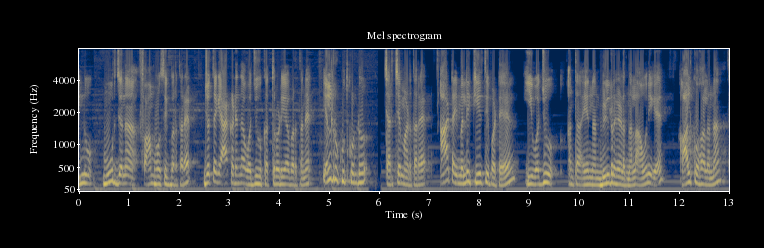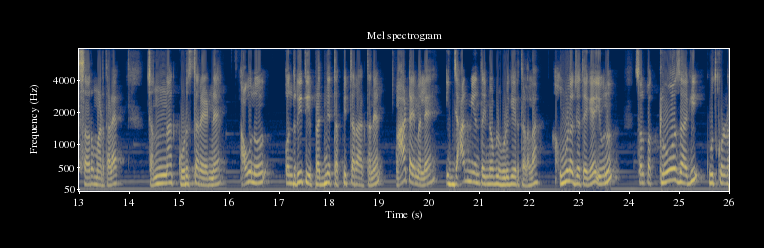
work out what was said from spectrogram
ಇನ್ನು ಮೂರ್ ಜನ ಫಾರ್ಮ್ ಹೌಸಿಗೆ ಬರ್ತಾರೆ. ಜೊತೆಗೆ ಆ ಕಡೆಯಿಂದ ವಜು ಕತ್ರೋಡಿಯಾ ಬರ್ತಾನೆ. ಎಲ್ರು ಕೂತ್ಕೊಂಡು ಚರ್ಚೆ ಮಾಡ್ತಾರೆ. ಆ ಟೈಮಲ್ಲಿ ಕೀರ್ತಿ ಪಟೇಲ್, ಈ ವಜು ಅಂತ ಏನು ನಾನು ಬಿಲ್ಡರ್ ಹೇಳದ್ನಲ್ಲ, ಅವನಿಗೆ ಆಲ್ಕೋಹಾಲನ್ನು ಸರ್ವ್ ಮಾಡ್ತಾಳೆ. ಚೆನ್ನಾಗಿ ಕುಡಿಸ್ತಾರೆ ಎಣ್ಣೆ. ಅವನು ಒಂದು ರೀತಿ ಪ್ರಜ್ಞೆ ತಪ್ಪಿತರ ಆಗ್ತಾನೆ. ಆ ಟೈಮಲ್ಲೇ ಈ ಜಾನ್ವಿ ಅಂತ ಇನ್ನೊಬ್ಳು ಹುಡುಗಿ ಇರ್ತಾಳಲ್ಲ, ಅವಳ ಜೊತೆಗೆ ಇವನು ಸ್ವಲ್ಪ ಕ್ಲೋಸ್ ಆಗಿ ಕೂತ್ಕೊಂಡ,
